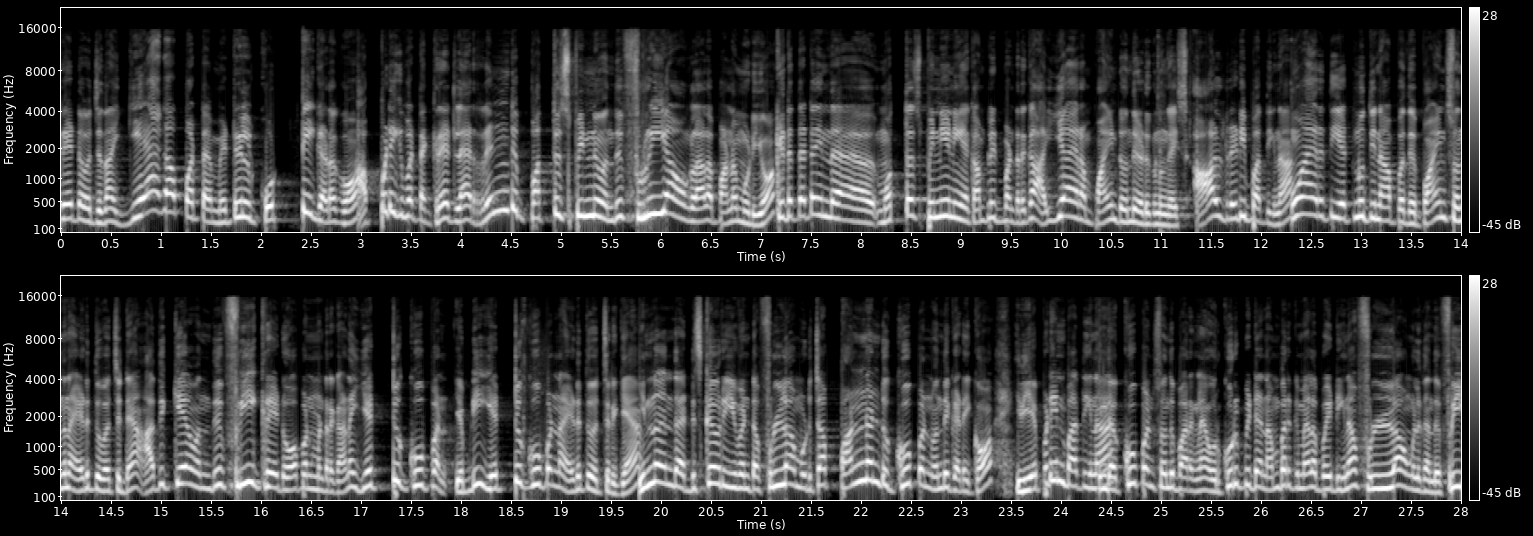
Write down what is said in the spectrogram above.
கிரேட் கிரேட்டை வச்சு தான் ஏகப்பட்ட மெட்டீரியல் கொட்டி கிடக்கும். அப்படிப்பட்ட கிரேட்ல ரெண்டு பத்து ஸ்பின் வந்து ஃப்ரீயா உங்களால பண்ண முடியும். கிட்டத்தட்ட இந்த மொத்த ஸ்பின்னையும் நீங்க கம்ப்ளீட் பண்றதுக்கு ஐயாயிரம் பாயிண்ட் வந்து எடுக்கணும் கைஸ் ஆல்ரெடி பாத்தீங்கன்னா மூவாயிரத்தி எட்நூத்தி நாற்பது பாயிண்ட்ஸ் வந்து நான் எடுத்து வச்சுட்டேன். அதுக்கே வந்து ஃப்ரீ கிரேட் ஓபன் பண்றதுக்கான எட்டு கூப்பன் எப்படி? எட்டு கூப்பன் நான் எடுத்து வச்சிருக்கேன். இன்னும் இந்த டிஸ்கவரி ஈவெண்ட்டை ஃபுல்லா முடிச்சா பன்னெண்டு கூப்பன் வந்து கிடைக்கும். இது எப்படின்னு பாத்தீங்கன்னா இந்த கூப்பன்ஸ் வந்து பாருங்களேன் ஒரு குறிப்பிட்ட நம்பருக்கு மேல போயிட்டீங்கன்னா ஃபுல்லா உங்களுக்கு அந்த ஃப்ரீ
